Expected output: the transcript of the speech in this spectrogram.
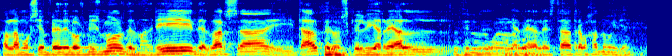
hablamos siempre de los mismos, del Madrid, del Barça y tal, pero sí. es que el Villarreal, el Villarreal está trabajando muy bien.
